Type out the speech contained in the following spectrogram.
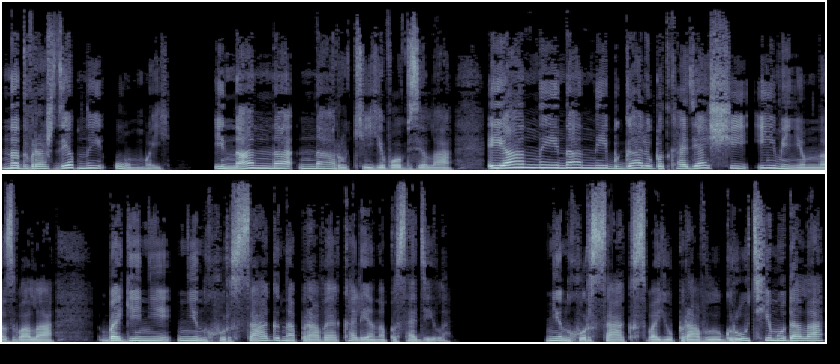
над враждебной Уммой. И Нанна на руки его взяла, и Анны и Нанны и Бгалю подходящий именем назвала, богини Нинхурсаг на правое колено посадила. Нинхурсаг свою правую грудь ему дала,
